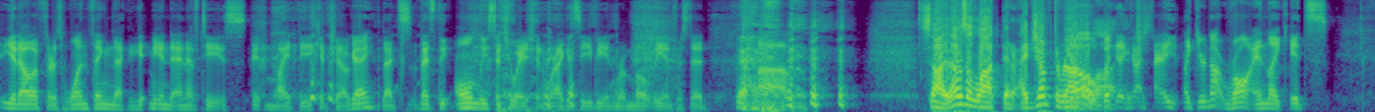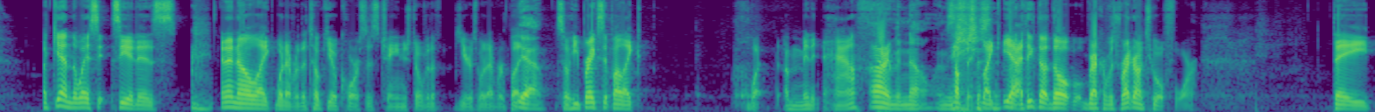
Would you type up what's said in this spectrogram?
you know, if there's one thing that could get me into NFTs, it might be Kipchoge. that's that's the only situation where I could see being remotely interested. Um, Sorry, that was a lot there. I jumped around a no, lot. but I, just- I, like you're not wrong, and like it's again the way I see, see it is, and I know like whatever the Tokyo course has changed over the years, whatever. But Yeah. so he breaks it by like what a minute and a half, I don't even know. I mean, something just- like yeah. I think the, the record was right around 204. They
